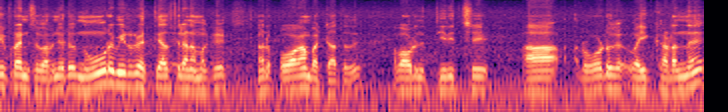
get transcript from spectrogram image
ഡിഫറൻസ് കുറഞ്ഞൊരു നൂറ് മീറ്റർ വ്യത്യാസത്തിലാണ് നമുക്ക് അങ്ങോട്ട് പോകാൻ പറ്റാത്തത്. അപ്പോൾ അവിടുന്ന് തിരിച്ച് ആ റോഡ് വഴി കടന്ന്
